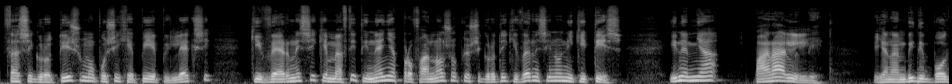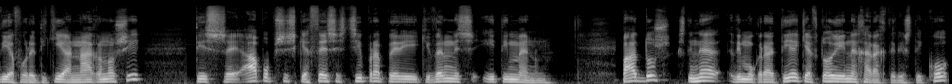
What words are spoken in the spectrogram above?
θα συγκροτήσουμε, όπως είχε πει επιλέξει, κυβέρνηση και με αυτή την έννοια προφανώς όποιος συγκροτεί κυβέρνηση είναι ο νικητής. Είναι μια παράλληλη, για να μην την πω διαφορετική ανάγνωση της ε, άποψης και θέσης Τσίπρα περί κυβέρνησης ηττημένων. Πάντως, στη Νέα Δημοκρατία, και αυτό είναι χαρακτηριστικό,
